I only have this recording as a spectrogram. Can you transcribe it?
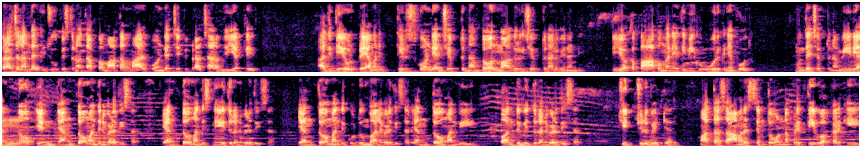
ప్రజలందరికీ చూపిస్తున్నాం తప్ప మతం మారిపోండి అని చెప్పి ప్రచారం చేయట్లేదు. అది దేవుడు ప్రేమని తెలుసుకోండి అని చెప్తున్నాం డోన్ మాధురికి చెప్తున్నాను వినండి. ఈ యొక్క పాపం అనేది మీకు ఊరికనే పోదు. ముందే చెప్తున్నా మీరు ఎన్నో ఎంతో మందిని విడదీశారు. ఎంతో మంది స్నేహితులను విడదీశారు. ఎంతో మంది కుటుంబాలను విడదీశారు. ఎంతో మంది బంధుమిత్రులను విడదీశారు. చిచ్చులు పెట్టారు. మత సామరస్యంతో ఉన్న ప్రతి ఒక్కరికి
